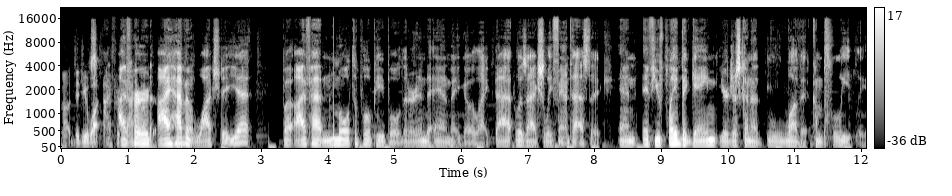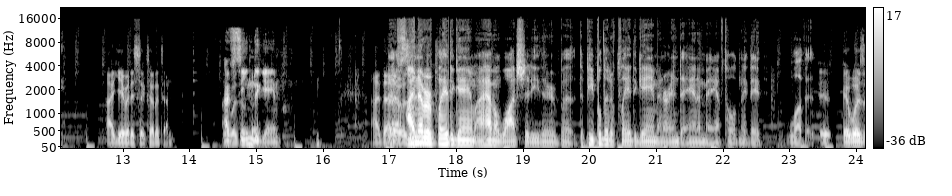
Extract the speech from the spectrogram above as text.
Oh, did you watch? I forgot I've heard. I haven't watched it yet, but I've had multiple people that are into anime go like, "That was actually fantastic." And if you've played the game, you're just gonna love it completely. I gave it a six out of ten. It I've seen okay. the game. I thought Yeah, it was. I never played the game. I haven't watched it either. But the people that have played the game and are into anime have told me they love it. It, it was.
